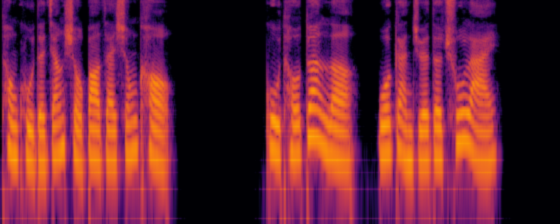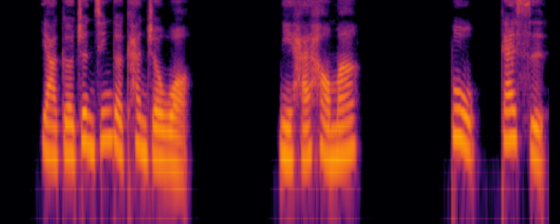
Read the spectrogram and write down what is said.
痛苦的将手抱在胸口。骨头断了，我感觉得出来。雅各震惊的看着我：“你还好吗？”“不，该死！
